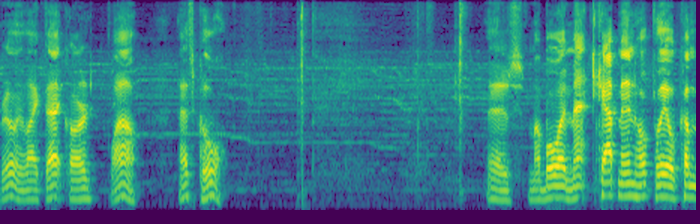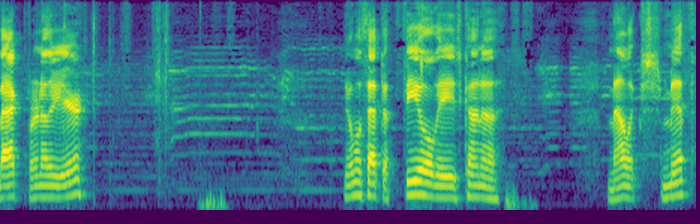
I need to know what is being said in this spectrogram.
Really like that card. Wow, that's cool. There's my boy Matt Chapman. Hopefully he'll come back for another year. You almost have to feel these kind of Malik Smith,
